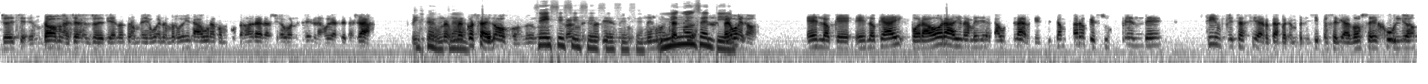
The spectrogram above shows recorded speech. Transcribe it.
yo decía, en broma, yo, decía en otros medios, bueno, me voy a ir a una computadora de la ciudad de Buenos Aires y las voy a hacer allá. ¿Viste? Una, cosa de loco. Sí, sí, sí, sí, sí, Ningún, sentido. Pero bueno, es lo que es lo que hay. Por ahora hay una medida cautelar que es este amparo que suspende sin fecha cierta, pero en principio sería 12 de julio,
